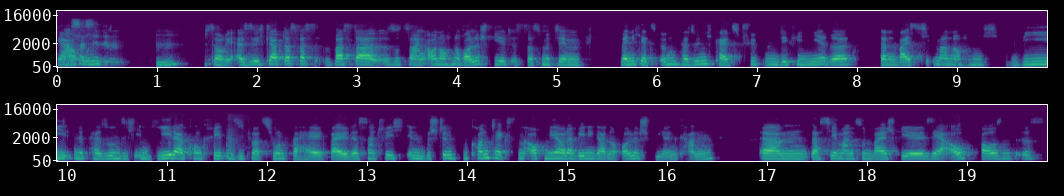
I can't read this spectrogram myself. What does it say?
Ja, was und, dem, hm? sorry, also ich glaube, das, was, was da sozusagen auch noch eine Rolle spielt, ist das mit dem, wenn ich jetzt irgendeinen Persönlichkeitstypen definiere, dann weiß ich immer noch nicht, wie eine Person sich in jeder konkreten Situation verhält, weil das natürlich in bestimmten Kontexten auch mehr oder weniger eine Rolle spielen kann, ähm, dass jemand zum Beispiel sehr aufbrausend ist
